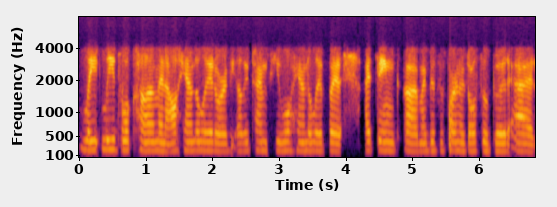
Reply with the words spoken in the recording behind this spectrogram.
late leads will come and I'll handle it, or the other times he will handle it. But I think uh, my business partner is also good at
